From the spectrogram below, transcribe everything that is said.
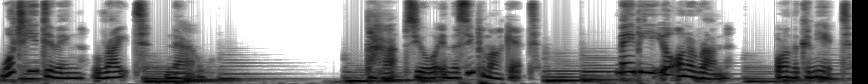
What are you doing right now? Perhaps you're in the supermarket. Maybe you're on a run or on the commute.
